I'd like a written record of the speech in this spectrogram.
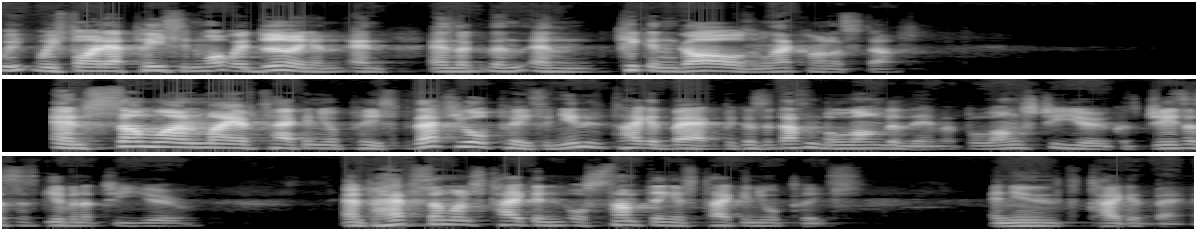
we, we find our peace in what we're doing and, and, and, the, and kicking goals and all that kind of stuff. And someone may have taken your peace, but that's your peace, and you need to take it back because it doesn't belong to them. It belongs to you because Jesus has given it to you. And perhaps someone's taken or something has taken your peace, and you need to take it back.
